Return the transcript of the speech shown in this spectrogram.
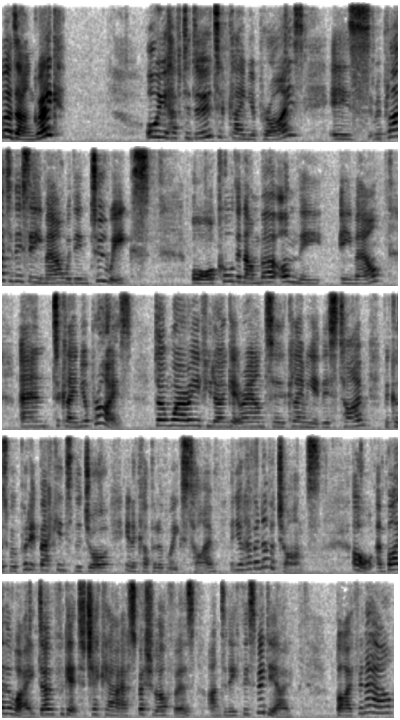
Well done, Greg. All you have to do to claim your prize is reply to this email within two weeks or call the number on the email and to claim your prize. Don't worry if you don't get around to claiming it this time because we'll put it back into the drawer in a couple of weeks time and you'll have another chance. Oh and by the way don't forget to check out our special offers underneath this video. Bye for now.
